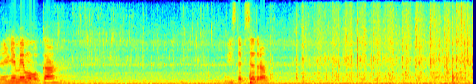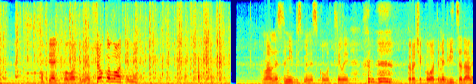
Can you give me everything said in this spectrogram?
Лємо молока. 250 грам. Опять колотимо. Все колотимо. Головне, самі б мене сколотили. Коротше, колотимо. Дивіться далі.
